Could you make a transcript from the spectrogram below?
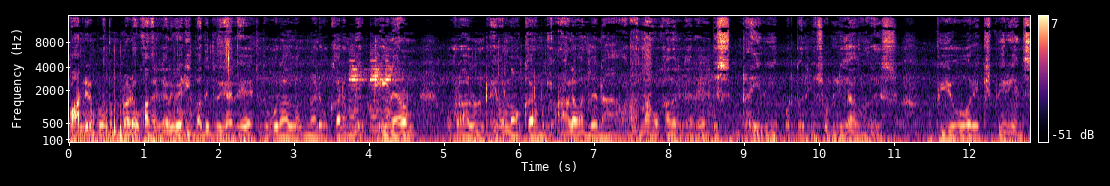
பாண்டியன் வந்து முன்னாடி உட்காந்துருக்காரு வேடிக்கை பார்த்துட்டு இருக்காரு இந்த ஒரு ஆள் தான் முன்னாடி உட்கார முடியும். க்ளீனரும் ஒரு ஆளும் டிரைவர் தான் உட்கார முடியும். அதனால் வந்து நான் அவர் வந்து அங்கே உட்காந்துருக்காரு இஸ் டிரைவிங்கை பொறுத்த வரைக்கும் சொல்லி ஆகணும் இஸ் பியோர் எக்ஸ்பீரியன்ஸ்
